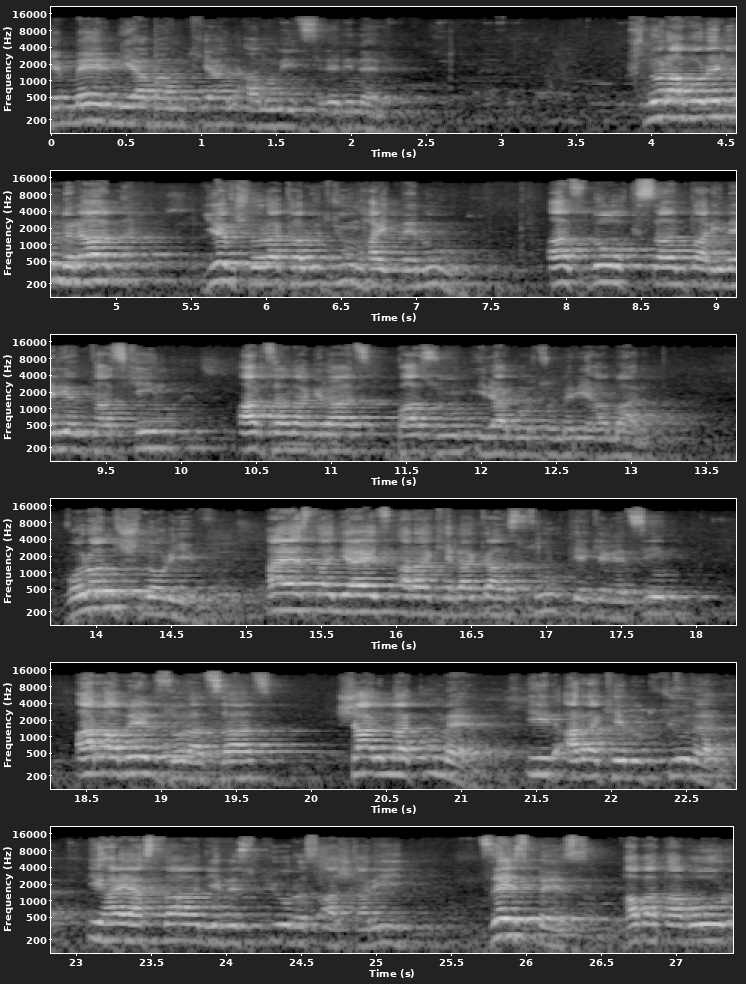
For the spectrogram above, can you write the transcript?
եւ մեր միաբանության անունից սիրելիներ։ Շնորհավորելու նրան եւ շնորհակալություն հայտնելու անցնող 20 տարիների ընթացքին արձանագրած բազում իրագործումների համար, որոնց շնորհիվ Հայաստանի այս առաքելական սուրբ եկեղեցին առավել զորացած շարունակում է իր առաքելությունը ի Հայաստան եւ Սփյուռս աշխարհի ձեզպես հավատավոր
